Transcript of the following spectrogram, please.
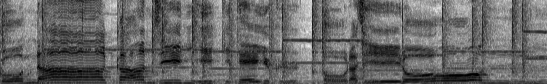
こんな感じに生きてゆくとらじろう温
